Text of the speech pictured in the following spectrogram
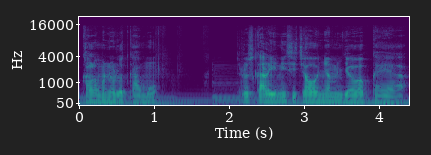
kalau menurut kamu? Terus kali ini si cowoknya menjawab kayak,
